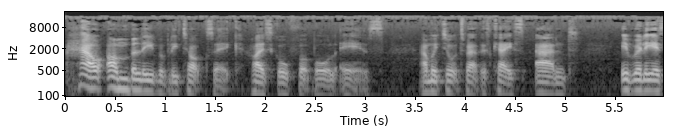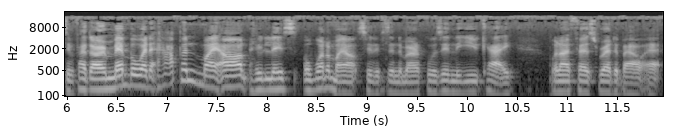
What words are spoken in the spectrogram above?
how unbelievably toxic high school football is, and we talked about this case, and it really is. In fact, I remember when it happened. My aunt, who lives, or one of my aunts who lives in America, was in the UK when I first read about it,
